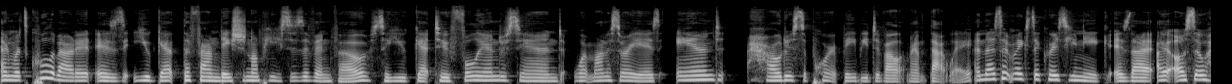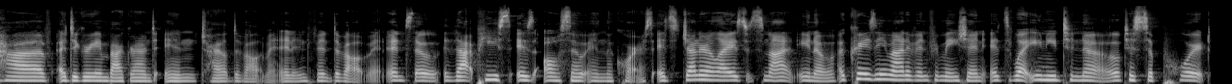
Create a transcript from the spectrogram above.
And what's cool about it is you get the foundational pieces of info. So you get to fully understand what Montessori is and how to support baby development that way. And that's what makes the course unique is that I also have a degree and background in child development and infant development. And so that piece is also in the course. It's generalized. It's not, you know, a crazy amount of information. It's what you need to know to support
